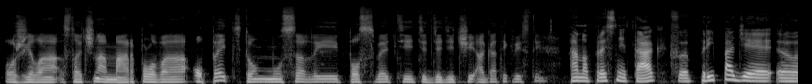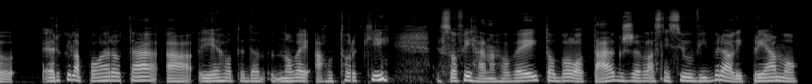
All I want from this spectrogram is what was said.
ožila slečná Marplová. Opäť to museli posvetiť dediči Agaty Kristy? Áno, presne tak. V prípade e, Erkula Poirota a jeho teda novej autorky Sofie Hanahovej. To bolo tak, že vlastne si ju vybrali priamo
